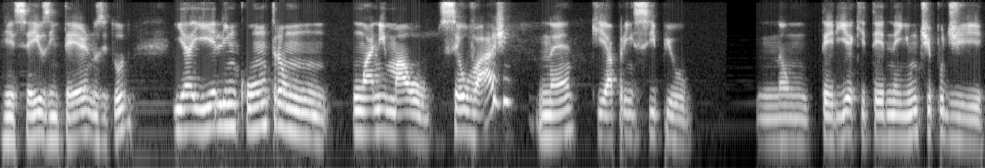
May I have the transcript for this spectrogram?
receios internos e tudo. E aí ele encontra um, um animal selvagem, né? Que a princípio não teria que ter nenhum tipo de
